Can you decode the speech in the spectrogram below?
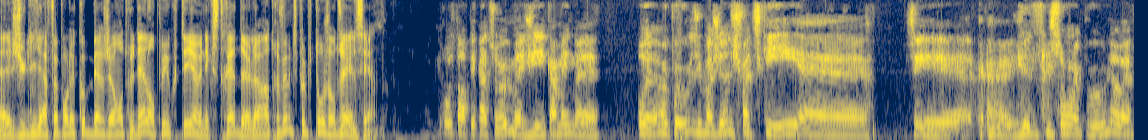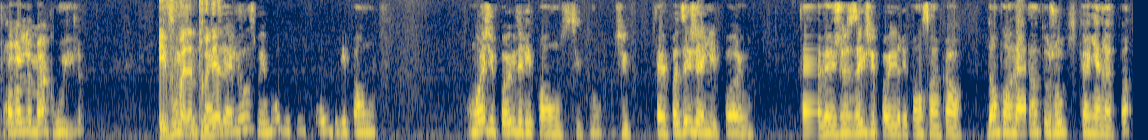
euh, Julie, enfin pour le couple Bergeron-Trudel. On peut écouter un extrait de leur entrevue un petit peu plus tôt aujourd'hui à LCN. Grosse température, mais j'ai quand même un peu, j'imagine, je suis fatigué. C'est, euh, j'ai le frisson un peu, là. Probablement que oui, là. Et vous, Mme Trudel? Je jalouse, mais moi, j'ai pas eu de réponse. Moi, j'ai pas eu de réponse, c'est tout. Ça veut pas dire que je l'ai pas, là. Ça veut juste dire que j'ai pas eu de réponse encore. Donc, on attend toujours qu'ils cognent à notre porte.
